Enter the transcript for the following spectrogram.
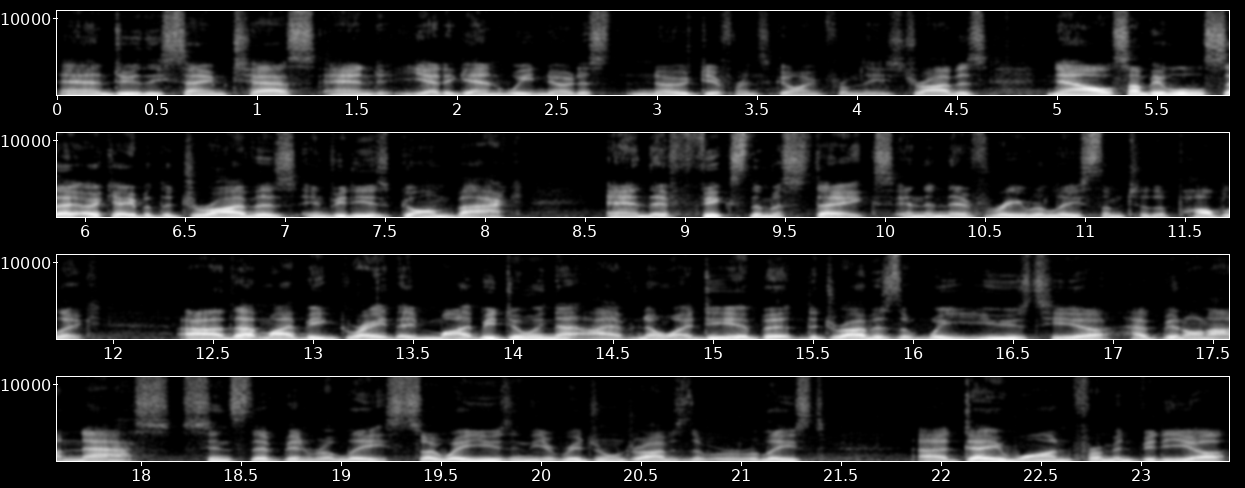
and do the same tests and yet again we noticed no difference going from these drivers. Now some people will say okay but the drivers Nvidia's gone back and they've fixed the mistakes and then they've re-released them to the public. Uh, that might be great, they might be doing that, I have no idea, but the drivers that we used here have been on our NAS since they've been released. So we're using the original drivers that were released uh, day one from NVIDIA,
